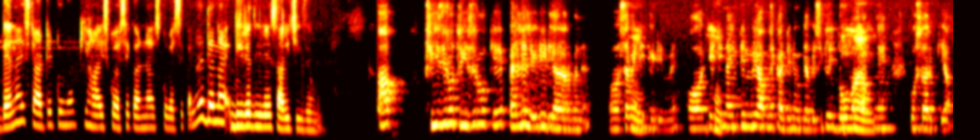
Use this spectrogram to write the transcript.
then I started to know कि हाँ इसको ऐसे करना है इसको वैसे करना है देन धीरे धीरे सारी चीज़ें हुई। आप 3030 के पहले लेडी डीआरआर बने। सेवनटीन एटीन में। और एटीन हम्म। नाइनटीन भी आपने कंटिन्यू किया बेसिकली दो बार हम्म। आपने वो सर्व किया।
